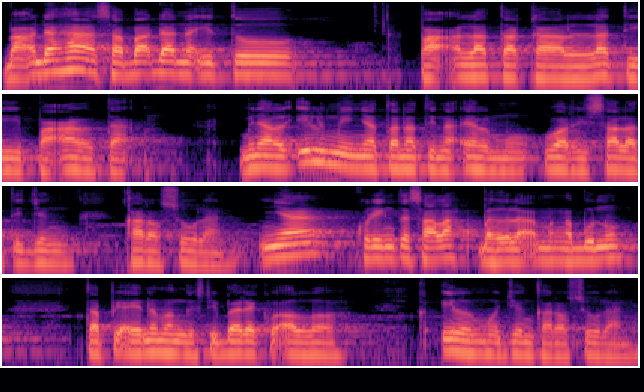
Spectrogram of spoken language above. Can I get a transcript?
Ba'daha sabadana itu fa'alatakal lati fa'alta minal ilmi nyatana tina ilmu warisalati jeung karosulannya kuring tersalah bahwa mengebunuh. Tapi ayeuna manggeus dibere ku Allah ke ilmu jeung karosulan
